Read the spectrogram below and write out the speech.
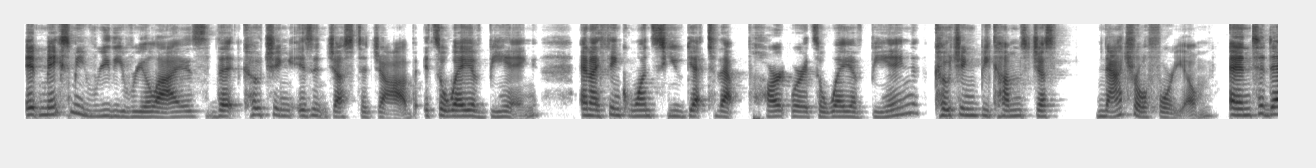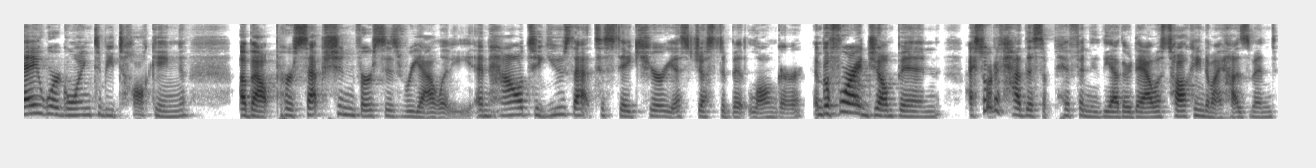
It makes me really realize that coaching isn't just a job, it's a way of being. And I think once you get to that part where it's a way of being, coaching becomes just natural for you. And today we're going to be talking about perception versus reality and how to use that to stay curious just a bit longer. And before I jump in, I sort of had this epiphany the other day. I was talking to my husband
